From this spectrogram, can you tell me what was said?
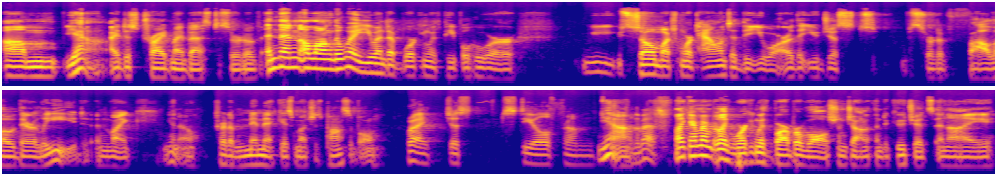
um yeah I just tried my best to sort of and then along the way you end up working with people who are so much more talented than you are that you just sort of follow their lead and like you know try to mimic as much as possible. Right? Just steal from yeah. from the best. like I remember like working with Barbara Walsh and Jonathan Dokuchitz, and I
